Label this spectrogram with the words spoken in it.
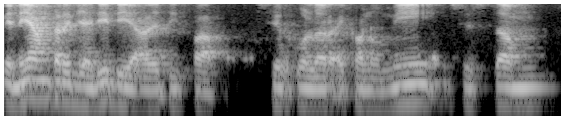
ini yang terjadi di Alitifak, Circular Economy System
